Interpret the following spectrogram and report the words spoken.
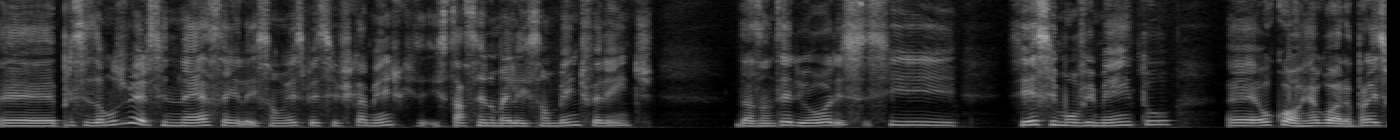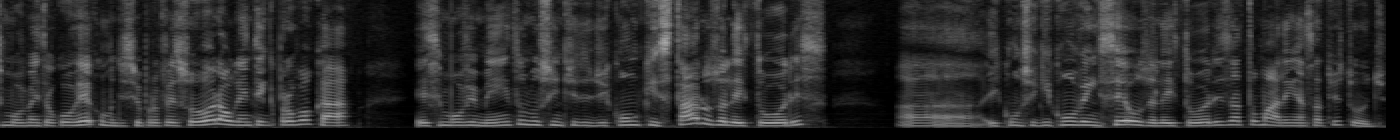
É, precisamos ver se nessa eleição especificamente, que está sendo uma eleição bem diferente das anteriores, se, se esse movimento é, ocorre. Agora, para esse movimento ocorrer, como disse o professor, alguém tem que provocar esse movimento no sentido de conquistar os eleitores a, e conseguir convencer os eleitores a tomarem essa atitude.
